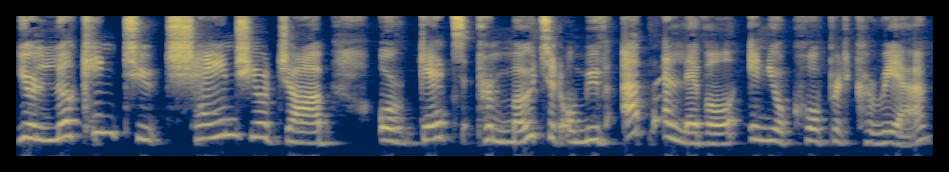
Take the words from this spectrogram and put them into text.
you're looking to change your job or get promoted or move up a level in your corporate career,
